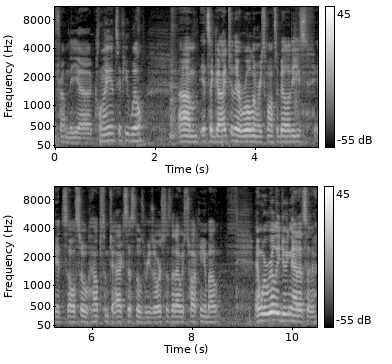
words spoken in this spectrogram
from the uh, clients, if you will. Um, it's a guide to their role and responsibilities. It's also helps them to access those resources that I was talking about. And we're really doing that as a,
